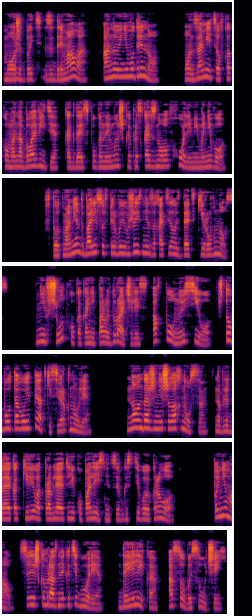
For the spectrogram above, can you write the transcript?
Может быть, задремала? Оно и не мудрено. Он заметил, в каком она была виде, когда испуганной мышкой проскользнула в холле мимо него. В тот момент Борису впервые в жизни захотелось дать Киру в нос. Не в шутку, как они порой дурачились, а в полную силу, чтобы у того и пятки сверкнули. Но он даже не шелохнулся, наблюдая, как Кирилл отправляет Лику по лестнице в гостевое крыло. Понимал, слишком разные категории, да и Лика особый случай.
